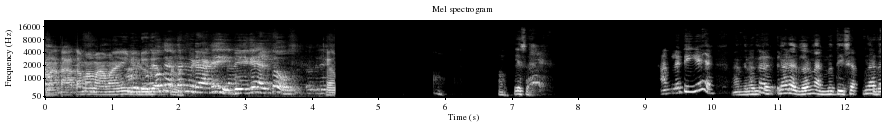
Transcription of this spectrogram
మా తాత మా మామ వీడియో చేస్తున్నాను మీ డాడీ బేగే వెళ్తావు అందులో అందులో నన్ను తీసేస్తున్నాడు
